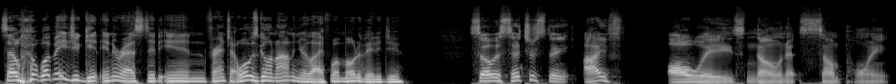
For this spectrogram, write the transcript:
So, what made you get interested in franchise? What was going on in your life? What motivated you? So it's interesting. I've always known at some point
